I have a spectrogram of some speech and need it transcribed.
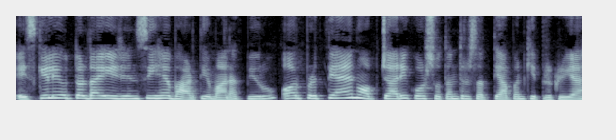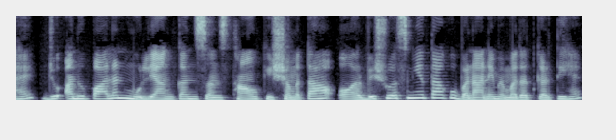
इसके लिए उत्तरदायी एजेंसी है भारतीय मानक ब्यूरो और प्रत्यायन, औपचारिक और स्वतंत्र सत्यापन की प्रक्रिया है, जो अनुपालन, मूल्यांकन संस्थाओं की क्षमता और विश्वसनीयता को बनाने में मदद करती है।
